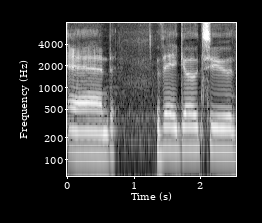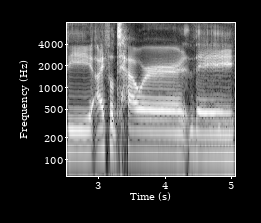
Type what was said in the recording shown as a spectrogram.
And they go to the Eiffel Tower, they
